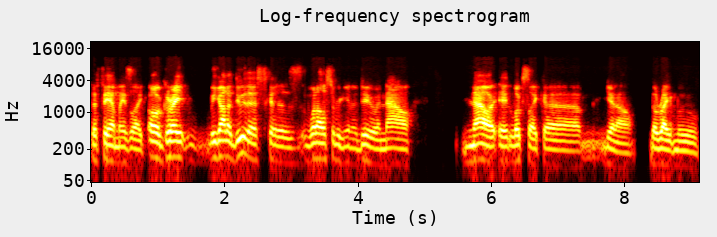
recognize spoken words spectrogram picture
the family's like, "Oh, great, we got to do this because what else are we gonna do?" And now now it looks like um, you know the right move,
